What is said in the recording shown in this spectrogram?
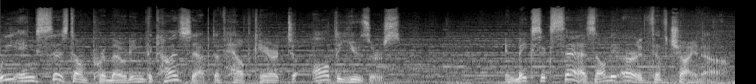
we insist on promoting the concept of healthcare to all the users and make success on the earth of China.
